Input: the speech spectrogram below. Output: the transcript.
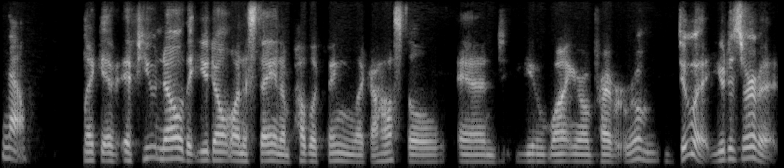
No. Like if, if you know that you don't want to stay in a public thing like a hostel and you want your own private room, do it. You deserve it.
